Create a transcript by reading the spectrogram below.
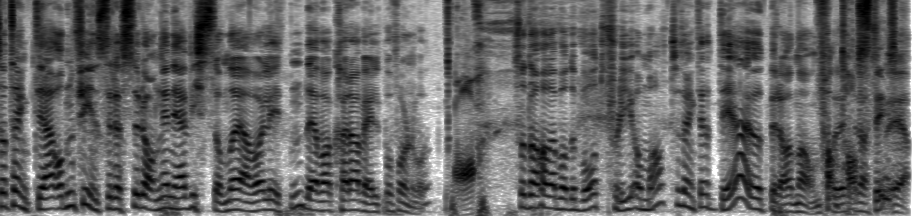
Så tenkte jeg, Og den fineste restauranten jeg visste om da jeg var liten, det var Caravelle på Fornebu. Så da hadde jeg både båt, fly og mat. Så tenkte jeg det er jo et bra navn. fantastisk. Ja.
